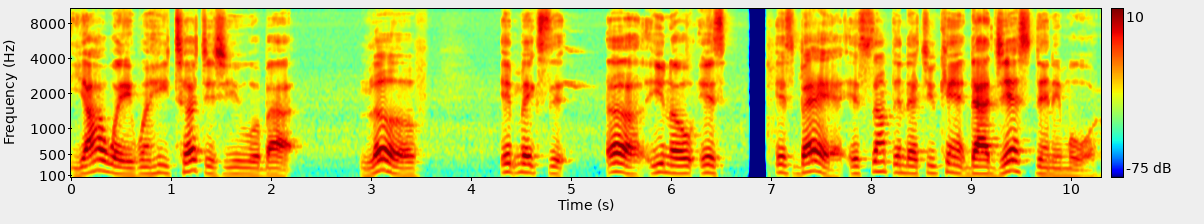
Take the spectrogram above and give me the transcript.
Yahweh when he touches you about love, it makes it uh, you know, it's it's bad. It's something that you can't digest anymore.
